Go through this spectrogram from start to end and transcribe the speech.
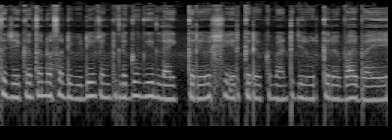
ਤੇ ਜੇਕਰ ਤੁਹਾਨੂੰ ਸਾਡੀ ਵੀਡੀਓ ਚੰਗੀ ਲੱਗੂਗੀ ਲਾਈਕ ਕਰਿਓ ਸ਼ੇਅਰ ਕਰਿਓ ਕਮੈਂਟ ਜ਼ਰੂਰ ਕਰਿਓ। ਬਾਏ ਬਾਏ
